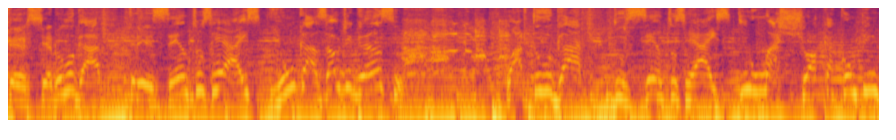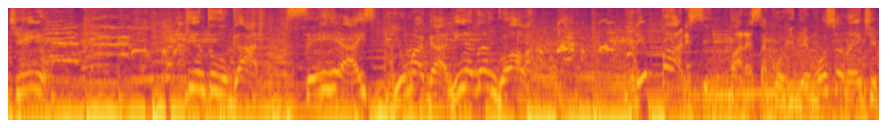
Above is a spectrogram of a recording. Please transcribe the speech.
Terceiro lugar, 300 reais e um casal de ganso. Quarto lugar, 200 reais e uma choca com pintinho. Quinto lugar, 100 reais e uma galinha da Angola. Prepare-se para essa corrida emocionante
